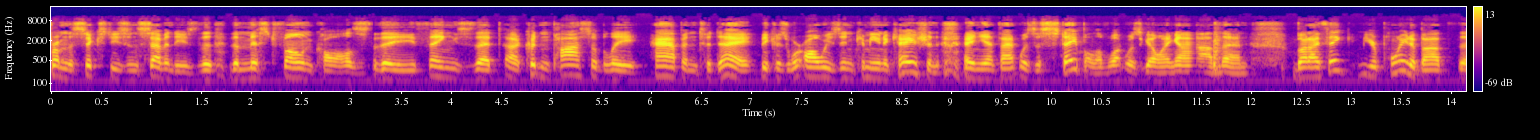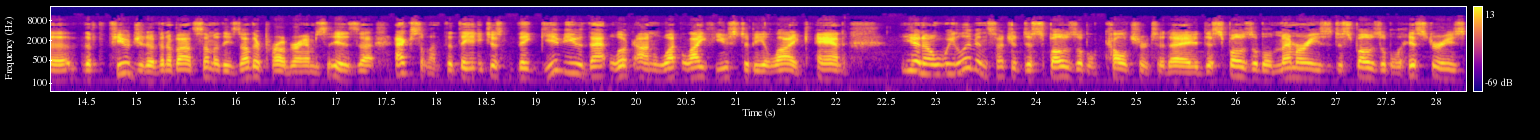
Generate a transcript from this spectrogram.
from the 60s and 70s, the, the missed phone calls, the things that uh, couldn't possibly happen today because we're always in communication. And yet that was a staple of what was going on then. But I think your point about the, the fugitive and about some of these other programs is uh, excellent, that they just, they give you that look on what life used to be like. And you know, we live in such a disposable culture today disposable memories, disposable histories,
